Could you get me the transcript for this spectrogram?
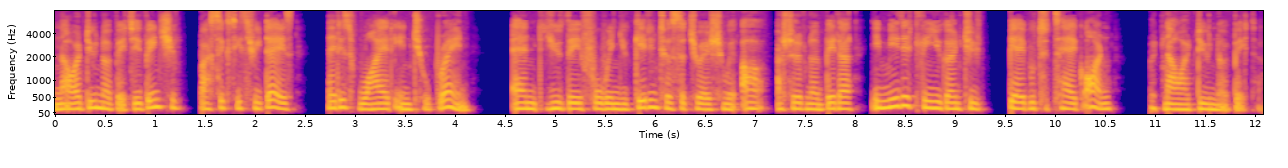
now I do know better. Eventually, by 63 days, that is wired into your brain. And you therefore, when you get into a situation where, ah, oh, I should have known better, immediately you're going to be able to tag on, but now I do know better.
